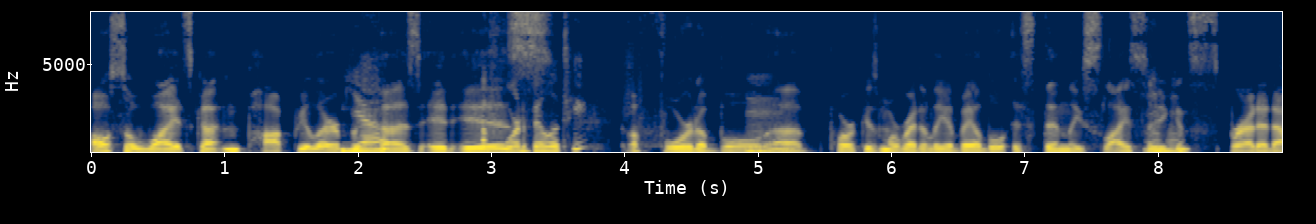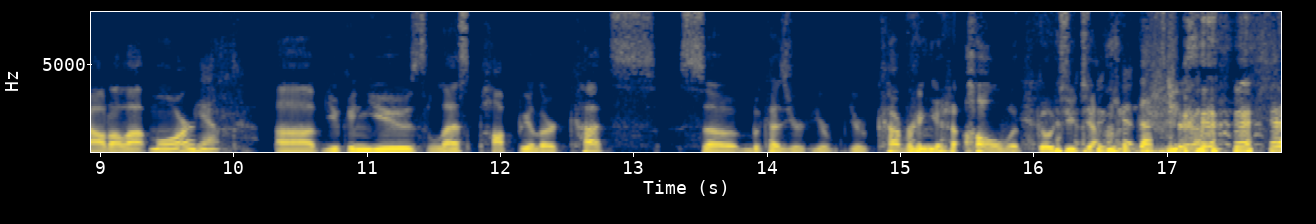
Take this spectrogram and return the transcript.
also why it's gotten popular because yeah. it is affordability affordable. Mm. Uh, pork is more readily available. It's thinly sliced, so you can spread it out a lot more. Mm-hmm. Yeah. Uh, you can use less popular cuts So because you're you're you're covering it all with gochujang. Yeah, that's true.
